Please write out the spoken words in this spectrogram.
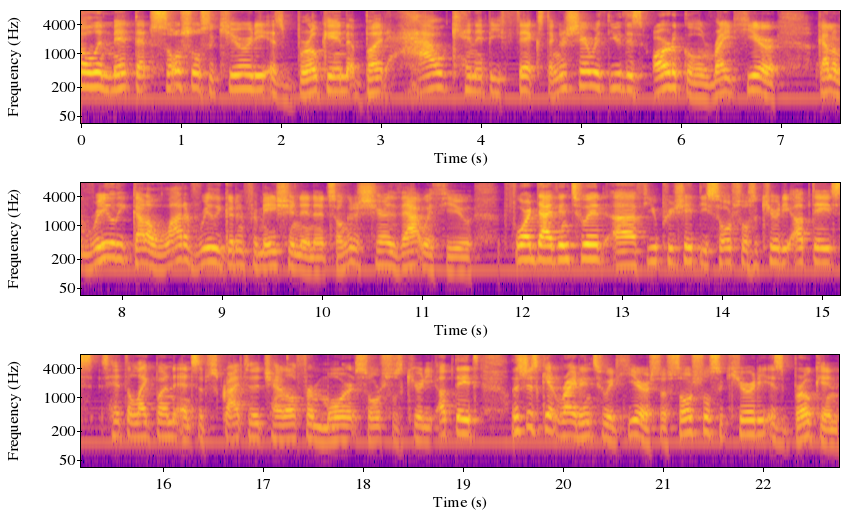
all admit that Social Security is broken, but how can it be fixed? I'm going to share with you this article right here. Got a really got a lot of really good information in it, so I'm going to share that with you. Before I dive into it, uh, if you appreciate these Social Security updates, hit the like button and subscribe to the channel for more Social Security updates. Let's just get right into it here. So Social Security is broken.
